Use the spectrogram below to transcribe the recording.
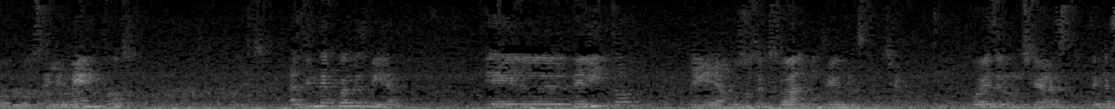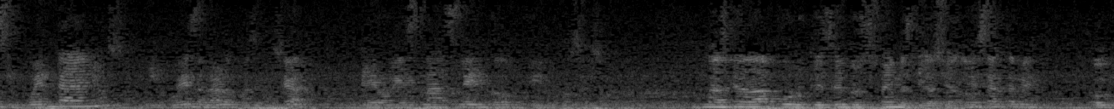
o los elementos, al fin de cuentas, mira, el delito de abuso sexual no tiene prescripción. Puedes denunciar así que tengas 50 años y puedes hablar o puedes denunciar, pero es más lento el proceso. Más que nada porque es el proceso de investigación. ¿no? Exactamente. Ok.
